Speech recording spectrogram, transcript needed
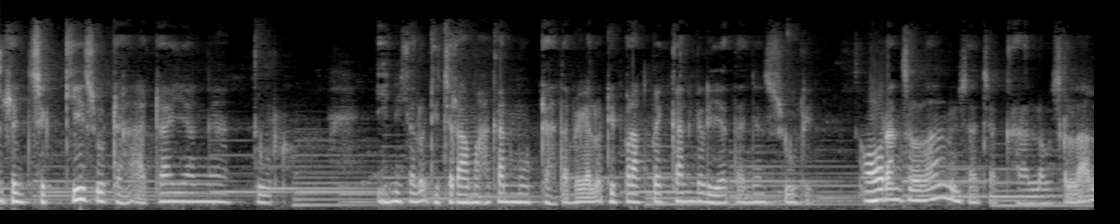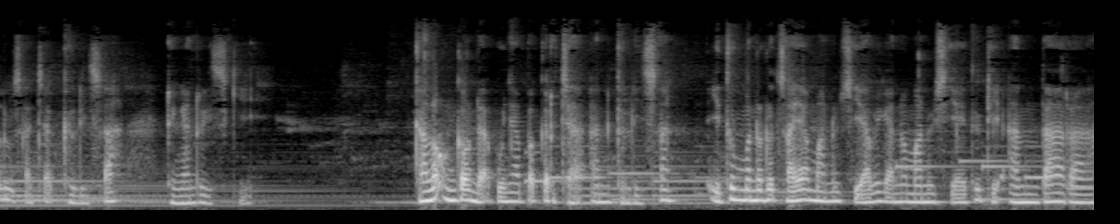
rezeki sudah ada yang ngatur. Ini kalau diceramahkan mudah, tapi kalau dipraktekkan kelihatannya sulit. Orang selalu saja galau, selalu saja gelisah dengan rizki. Kalau engkau tidak punya pekerjaan gelisah, itu menurut saya manusiawi karena manusia itu di antara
